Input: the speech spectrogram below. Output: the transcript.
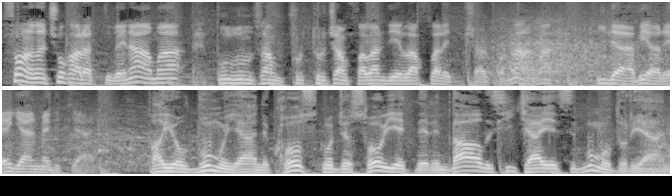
Sonradan çok arattı beni ama bulunsam fırtıracağım falan diye laflar etmiş arkamdan ama bir daha bir araya gelmedik yani. Ayol bu mu yani? Koskoca Sovyetlerin dağılış hikayesi bu mudur yani?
